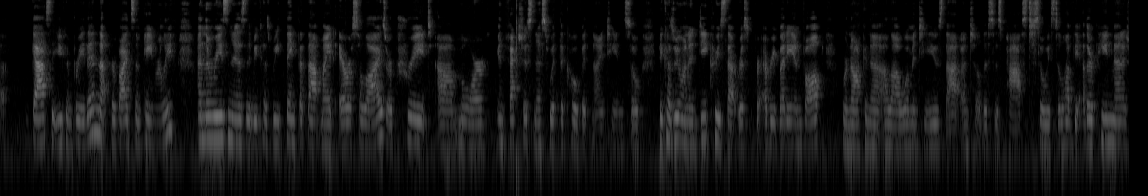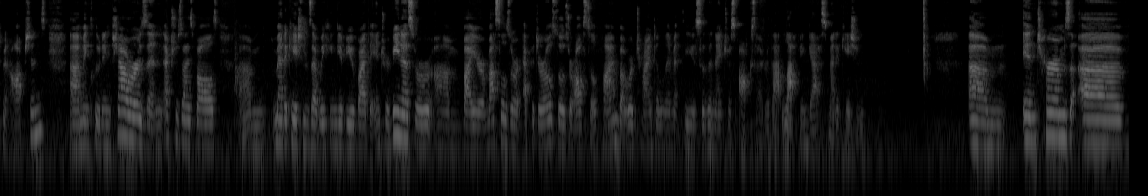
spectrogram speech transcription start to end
gas that you can breathe in that provides some pain relief. And the reason is that because we think that that might aerosolize or create um, more infectiousness with the COVID 19. So, because we want to decrease that risk for everybody involved, we're not going to allow women to use that until this is passed. So, we still have the other pain management options, um, including showers and exercise balls, um, medications that we can give you by the intravenous or um, by your muscles or epidurals. Those are all still fine, but we're trying to limit the use of the nitrous oxide or that laughing gas medication. Um, in terms of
